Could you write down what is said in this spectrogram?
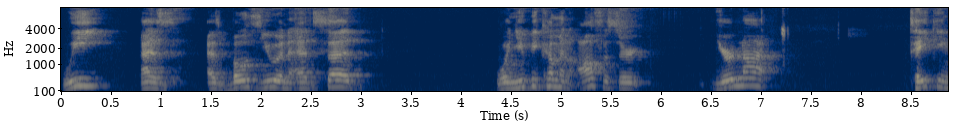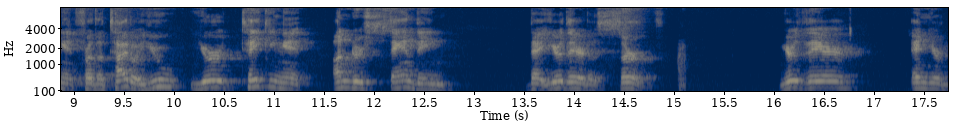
We, as as both you and Ed said, when you become an officer, you're not taking it for the title. You you're taking it understanding that you're there to serve. You're there and you're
